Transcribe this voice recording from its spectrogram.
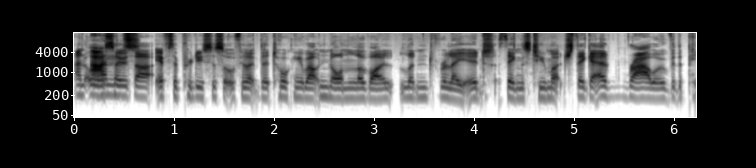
and also And- that if the producers sort of feel like they're talking about non-Love Island related things too much, they get a row over the PA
